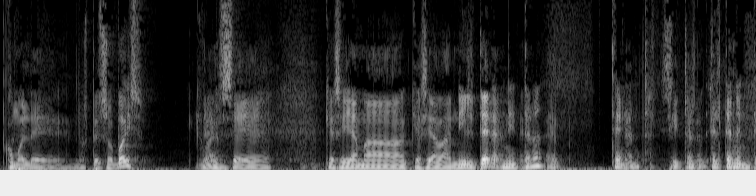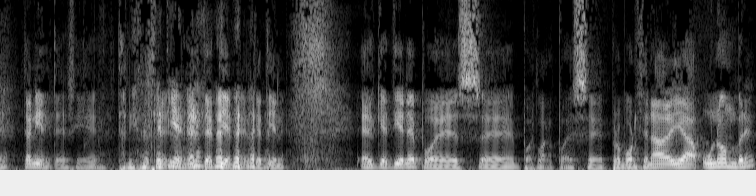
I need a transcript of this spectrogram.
como el de los Pet Shop Boys, que, es, eh, que se llama que se llama Neil Tennant. Neil Tennant. ¿eh? ¿eh? Tenant. Sí, El- tenant. El, tenente. Teniente, sí, eh, teniente. El que tiene. El que tiene, el que tiene. El que tiene, pues, eh, pues bueno, pues eh, proporcionaría un hombre,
